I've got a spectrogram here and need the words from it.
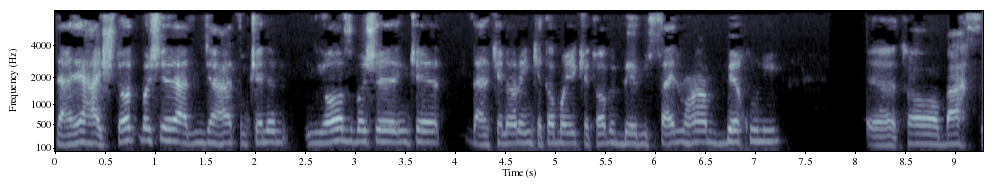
دهه هشتاد باشه از این جهت ممکنه نیاز باشه اینکه در کنار این کتاب ما یک کتاب بروستایل رو هم بخونیم. تا بحث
